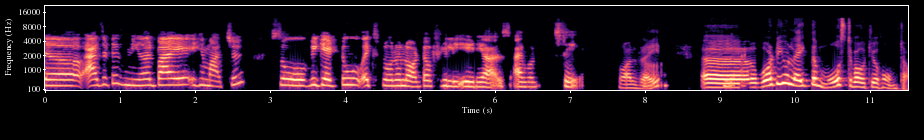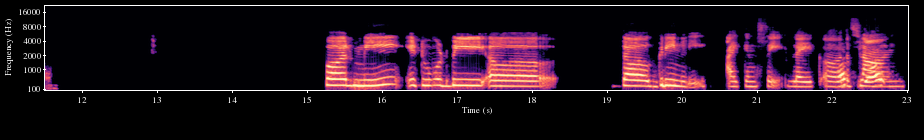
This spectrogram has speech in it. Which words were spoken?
uh, as it is nearby Himachal, so we get to explore a lot of hilly areas, I would say. All right. Right. yeah. Uh, what do you like the most about your hometown? For me, it would be uh, the greenery, I can say, like uh, the What's your plants.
